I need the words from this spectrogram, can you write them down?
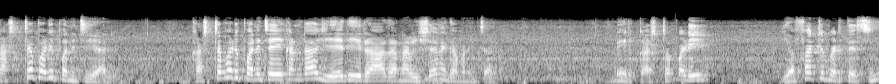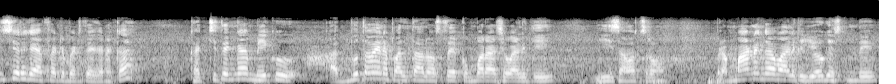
కష్టపడి పని చేయాలి. కష్టపడి పని చేయకుండా ఏది రాదన్న విషయాన్ని గమనించాలి. మీరు కష్టపడి ఎఫర్ట్ పెడితే సిన్సియర్గా ఎఫర్ట్ పెడితే కనుక ఖచ్చితంగా మీకు అద్భుతమైన ఫలితాలు వస్తాయి కుంభరాశి వాళ్ళకి ఈ సంవత్సరం. బ్రహ్మాండంగా వాళ్ళకి యోగిస్తుంది.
